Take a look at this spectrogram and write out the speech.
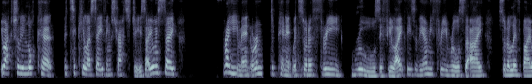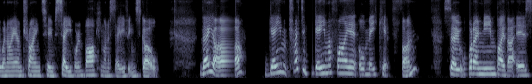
you actually look at particular saving strategies, I always say frame it or underpin it with sort of three rules, if you like. These are the only three rules that I sort of live by when I am trying to save or embarking on a savings goal. They are game, try to gamify it or make it fun. So, what I mean by that is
